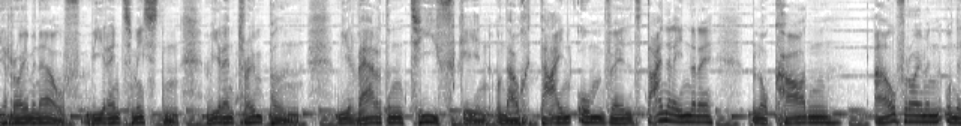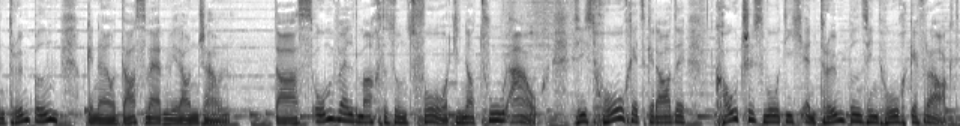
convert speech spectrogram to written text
Wir räumen auf, wir entmisten, wir entrümpeln, wir werden tief gehen und auch dein Umfeld, deine innere Blockaden aufräumen und entrümpeln. Genau das werden wir anschauen. Das Umfeld macht es uns vor, die Natur auch. Es ist hoch jetzt gerade, Coaches, wo dich entrümpeln, sind hoch gefragt.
